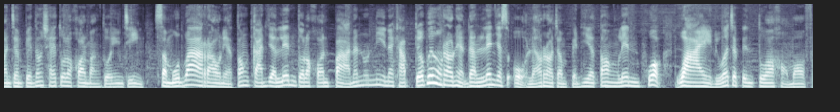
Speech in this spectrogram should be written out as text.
มันจำเป็นต้องใช้ตัวละครบางตัวจริงๆสมมุติว่าเราเนี่ยต้องการที่จะเล่นตัวละครป่านั่นนู่นนี่นะครับแต่เพื่อนของเราเนี่ยดันเล่นยาสโอะแล้วเราจำเป็นที่จะต้องเล่นพวกวายหรือว่าจะเป็นตัวของมอลไฟ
